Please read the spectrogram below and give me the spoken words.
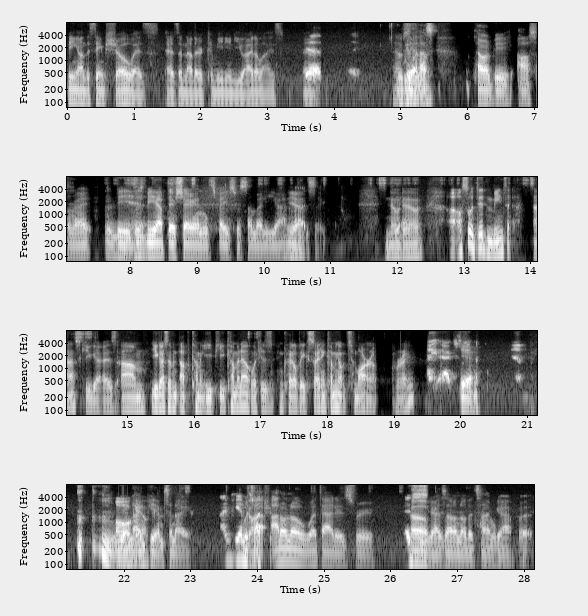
being on the same show as as another comedian you idolize Yeah, Absolutely. Yeah, that's that would be awesome, right? Be Yeah. just be up there sharing the space with somebody. Yeah, Yeah. like, No Yeah. doubt. I also did mean to ask you guys. Um, you guys have an upcoming EP coming out, which is incredibly exciting, coming out tomorrow, right? I actually yeah. yeah, Oh, okay, 9 okay. p.m. tonight. 9 p.m. Which I, I don't know what that is for It's Oh. you guys. I don't know the time gap, but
